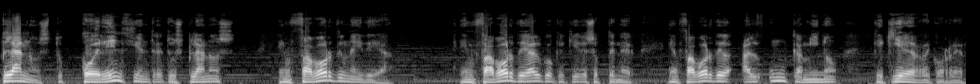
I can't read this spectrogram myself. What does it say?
planos, tu coherencia entre tus planos, en favor de una idea, en favor de algo que quieres obtener, en favor de algún camino que quieres recorrer.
